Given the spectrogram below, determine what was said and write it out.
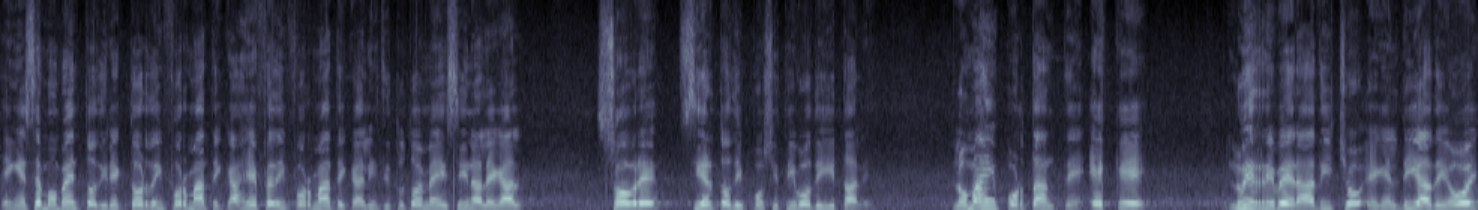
en ese momento director de informática, jefe de informática del Instituto de Medicina Legal, sobre ciertos dispositivos digitales. Lo más importante es que Luis Rivera ha dicho en el día de hoy,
